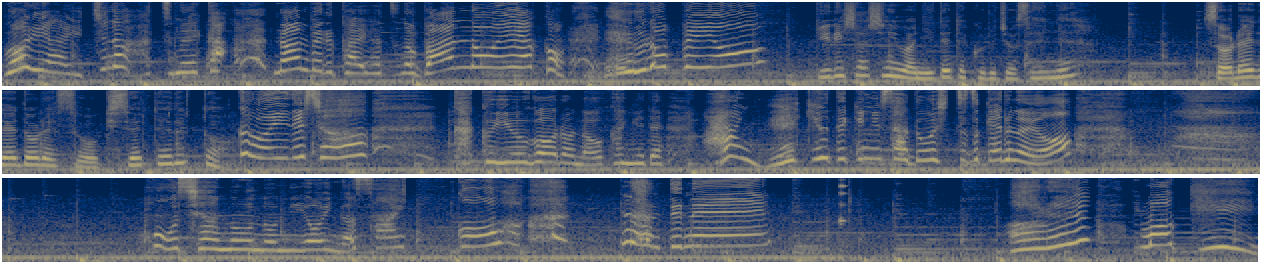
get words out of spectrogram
ウォリアー1の発明家ランベル開発の万能エアコンエウロペよ。ギリシャ神話に出てくる女性ね。それでドレスを着せてると。可愛いでしょ。核融合炉のおかげで半永久的に作動し続けるのよ。はあ放射能の匂いが最高。なんてね。あれ？マッキー。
